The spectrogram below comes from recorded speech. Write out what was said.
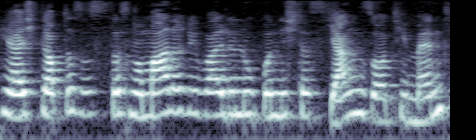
ja, ich glaube, das ist das normale Rival de Loop und nicht das Young-Sortiment.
